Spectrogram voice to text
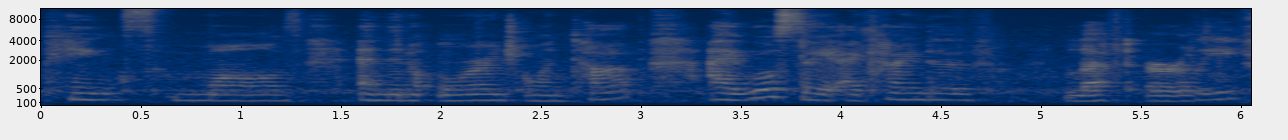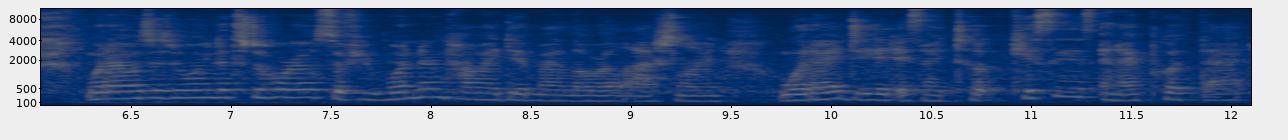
pinks, mauves, and then an orange on top. I will say I kind of left early when I was doing this tutorial. So if you're wondering how I did my lower lash line, what I did is I took Kisses and I put that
